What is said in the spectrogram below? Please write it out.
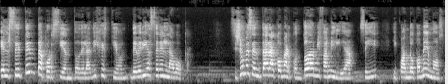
el 70% de la digestión debería ser en la boca. Si yo me sentara a comer con toda mi familia, ¿sí? Y cuando comemos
